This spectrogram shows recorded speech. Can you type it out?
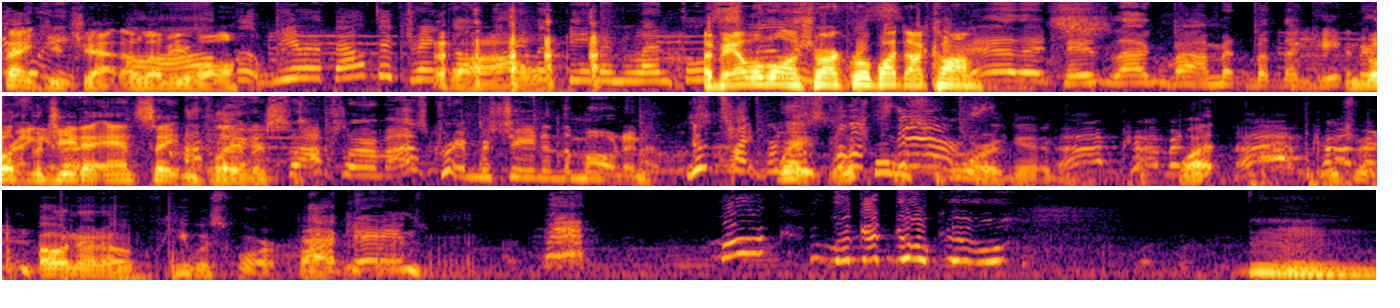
Thank you, chat. I love you all. But we're about to drink Wow. a lima bean and lentil Available on sharkrobot.com. Yeah, they taste like vomit, but they keep In me both regular. Vegeta and Satan I'm a flavors. soft serve ice cream machine in the morning. No time for Wait, those. Come which one was four again? I'm coming. What? I'm coming. one? Oh no no, he was four. Five is the came. next one. Look, look at Goku. Hmm.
